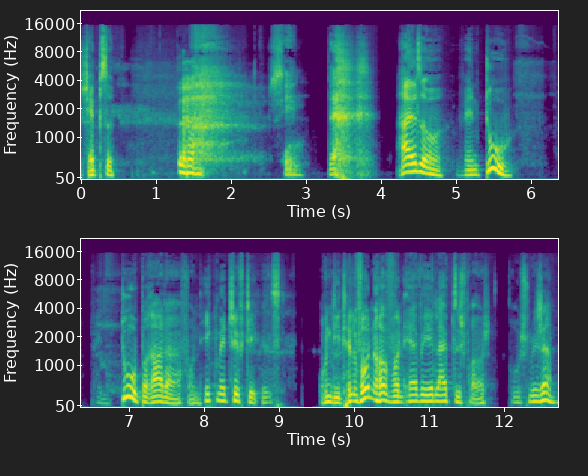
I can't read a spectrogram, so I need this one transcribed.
Ich hab sie. Schön. Also, wenn du, wenn du Berater von Hikmet Shifty bist und die Telefonnummer von RB Leipzig brauchst, ruf mich an.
